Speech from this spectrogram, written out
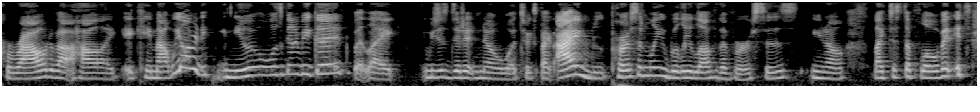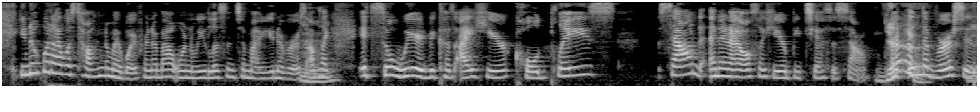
proud about how like it came out. We already knew it was gonna be good, but like we just didn't know what to expect. I personally really love the verses, you know, like just the flow of it. It's you know what I was talking to my boyfriend about when we listened to my universe. I'm like, it's so weird because I hear Coldplay's sound and then I also hear BTS's sound. Like Yeah. in the verses,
